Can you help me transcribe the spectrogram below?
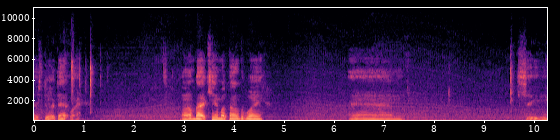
Just do it that way. I'll back him up out of the way. And see.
